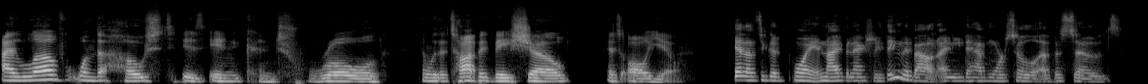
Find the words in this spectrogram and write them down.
I love when the host is in control and with a topic based show, it's all you. Yeah, that's a good point. And I've been actually thinking about I need to have more solo episodes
